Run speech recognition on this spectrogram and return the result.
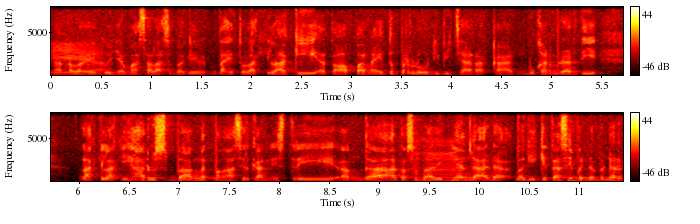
Nah kalau Iya. egonya masalah sebagai entah itu laki-laki atau apa, nah itu perlu dibicarakan. Bukan berarti laki-laki harus banget menghasilkan istri enggak atau sebaliknya enggak ada. Bagi kita sih benar-benar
